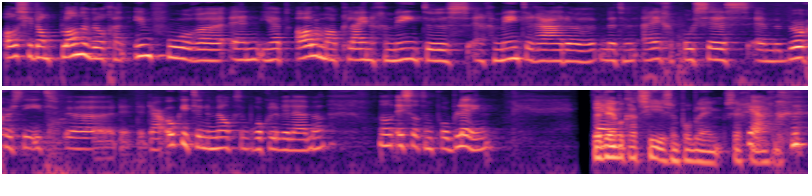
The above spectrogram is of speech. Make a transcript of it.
Als je dan plannen wil gaan invoeren en je hebt allemaal kleine gemeentes en gemeenteraden met hun eigen proces en met burgers die iets, uh, daar ook iets in de melk te brokkelen willen hebben, dan is dat een probleem. De democratie is een probleem, zeg je ja. eigenlijk.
